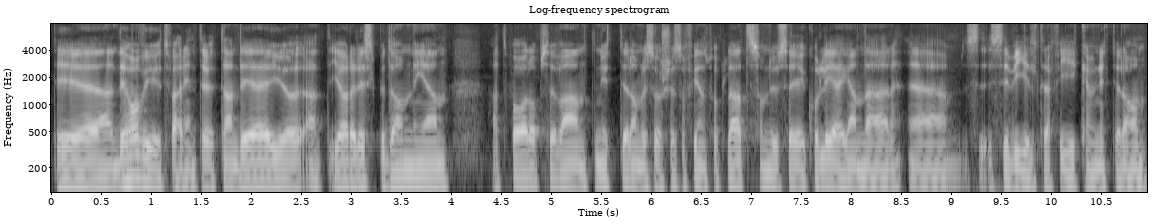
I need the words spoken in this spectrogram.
det, det, har vi ju tyvärr inte, utan det är ju att göra riskbedömningen, att vara observant, nyttja de resurser som finns på plats. Som du säger, kollegan där, eh, civil trafik, kan vi nyttja dem?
